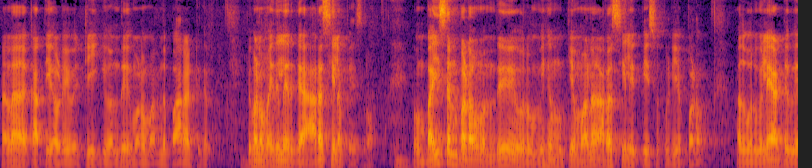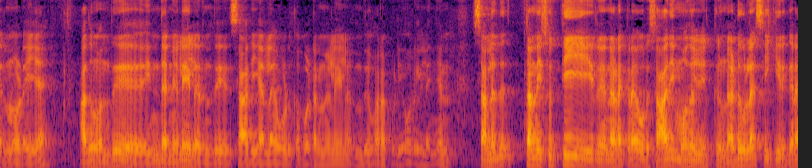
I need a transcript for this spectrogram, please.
அதனால் கார்த்திகாவுடைய வெற்றிக்கு வந்து மனமார்ந்த பாராட்டுகள். இப்போ நம்ம இதில் இருக்க அரசியலை பேசுகிறோம் இப்போ பைசன் படம் வந்து ஒரு மிக முக்கியமான அரசியலை பேசக்கூடிய படம். அது ஒரு விளையாட்டு வீரனுடைய அதுவும் வந்து இந்த நிலையிலிருந்து சாதியால் ஒடுக்கப்பட்ட நிலையிலிருந்து வரக்கூடிய ஒரு இளைஞன். அல்லது தன்னை சுற்றி நடக்கிற ஒரு சாதி மோதலுக்கு நடுவில் சிக்கியிருக்கிற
